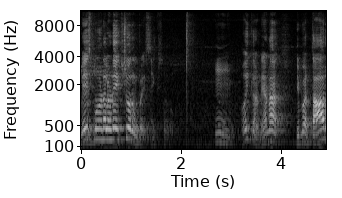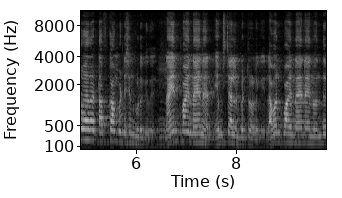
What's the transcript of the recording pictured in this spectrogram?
பேஸ் மாடலோட எக்ஸ்ஷோரூம் ப்ரைஸ் ஒய்காண்ட் ஏன்னா இப்போ தார் வேற டஃப் காம்படிஷன் கொடுக்குது. நைன் பாயிண்ட் நைன் நைன் எம் ஸ்டாலின் பெட்ரோலுக்கு லெவன் பாயிண்ட் நைன் நைன் வந்து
